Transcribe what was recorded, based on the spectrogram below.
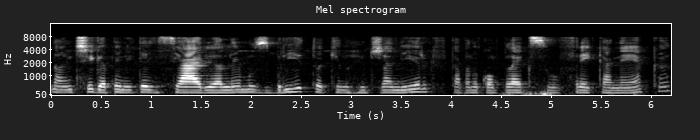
na antiga penitenciária Lemos Brito, aqui no Rio de Janeiro, que ficava no complexo Frei Caneca,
